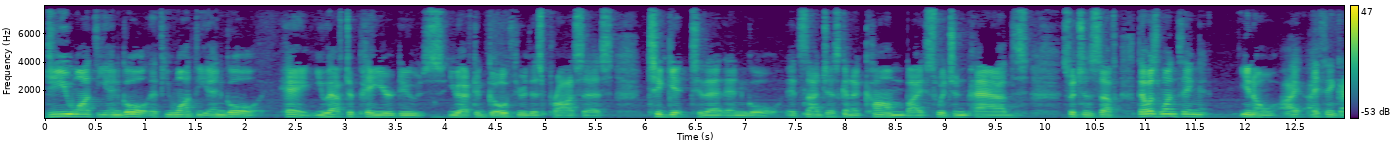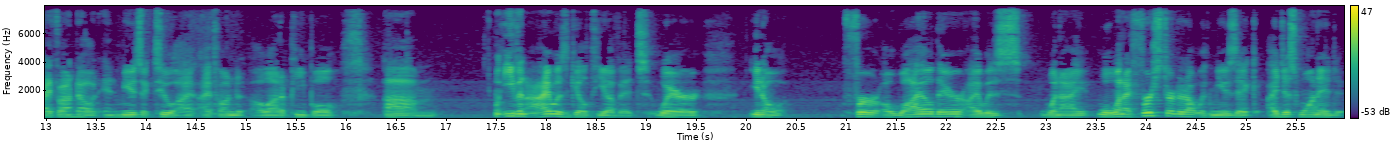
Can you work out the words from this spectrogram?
do you want the end goal? If you want the end goal, hey, you have to pay your dues. You have to go through this process to get to that end goal. It's not just going to come by switching paths, switching stuff. That was one thing, you know, I, I think I found out in music too. I, I found a lot of people, um, even I was guilty of it, where, you know, for a while there, I was when I well when I first started out with music, I just wanted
